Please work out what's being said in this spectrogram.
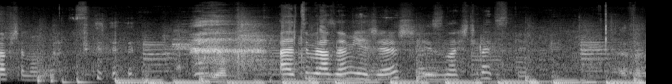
Zawsze. Ale tym razem jedziesz i znasz turecki. Evet.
